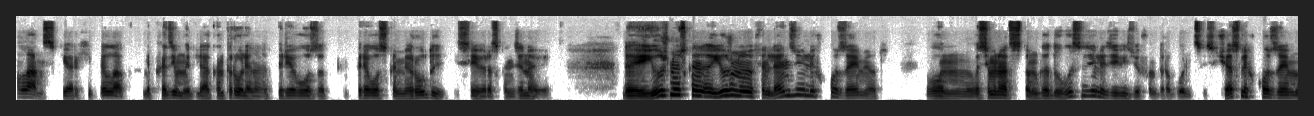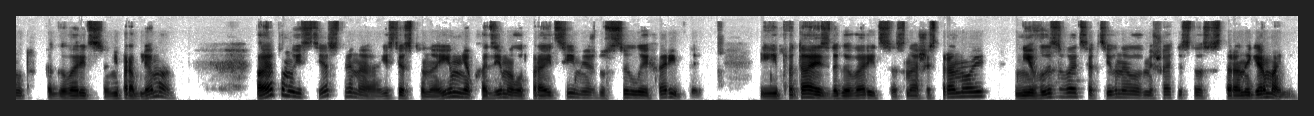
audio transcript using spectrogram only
Маланский архипелаг, необходимый для контроля над перевозок, перевозками руды из севера Скандинавии. Да и Южную, Южную Финляндию легко займет. Вон, в 18 году высадили дивизию фондробольца, сейчас легко займут, как говорится, не проблема. Поэтому, естественно, естественно, им необходимо вот пройти между Сциллой и Харибдой. И пытаясь договориться с нашей страной, не вызвать активного вмешательства со стороны Германии.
